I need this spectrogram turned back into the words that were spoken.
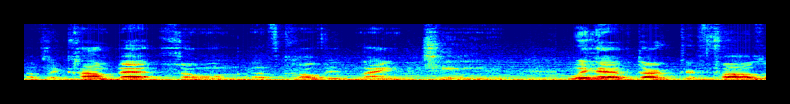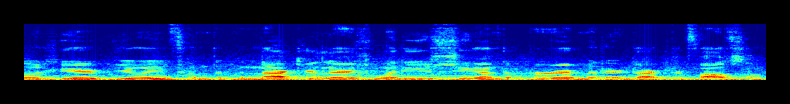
of the combat zone of COVID 19. We have Dr. Fazil here viewing from the binoculars. What do you see on the perimeter, Dr. Fazil?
